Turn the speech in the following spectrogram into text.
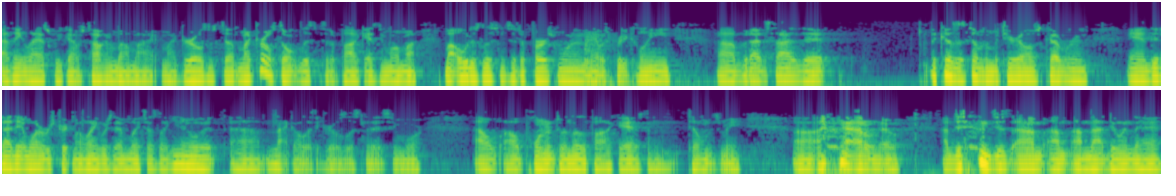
I think last week I was talking about my my girls and stuff. My girls don't listen to the podcast anymore. My my oldest listened to the first one, that was pretty clean. Uh, but I decided that because of some of the material I was covering, and then I didn't want to restrict my language that much. I was like, you know what, uh, I'm not gonna let the girls listen to this anymore. I'll I'll point them to another podcast and tell them it's me. Uh, I don't know. I'm just just I'm I'm I'm not doing that.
